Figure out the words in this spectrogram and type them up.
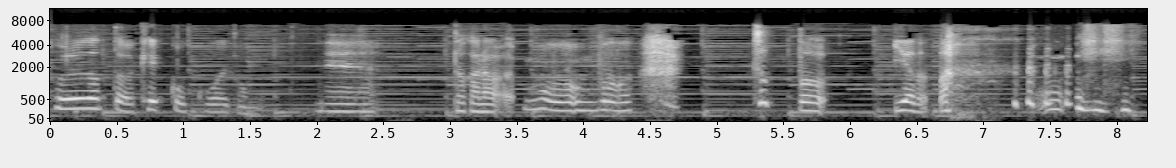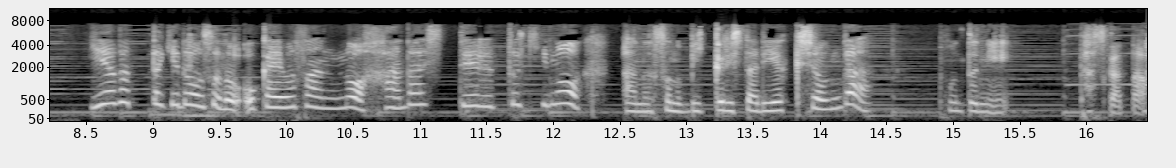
それだったら結構怖いかも。ねえ。だから、もう、もう、ちょっと嫌だった。嫌だったけど、その、岡山さんの話してる時の、あの、そのびっくりしたリアクションが、本当に助かった。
